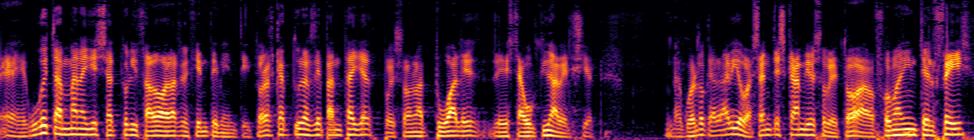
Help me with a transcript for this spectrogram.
Eh, Google Tag Manager se ha actualizado ahora recientemente y todas las capturas de pantalla pues son actuales de esta última versión. De acuerdo que ahora ha habido bastantes cambios, sobre todo a la forma de interface,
